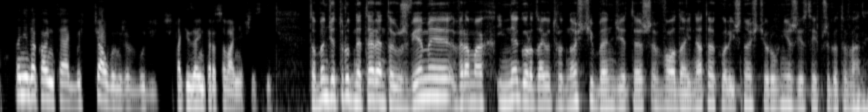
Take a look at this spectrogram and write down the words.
no nie do końca jakby chciałbym, żeby budzić takie zainteresowanie wszystkich. To będzie trudny teren, to już wiemy. W ramach innego rodzaju trudności będzie też woda i na tę okoliczność również jesteś przygotowany.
